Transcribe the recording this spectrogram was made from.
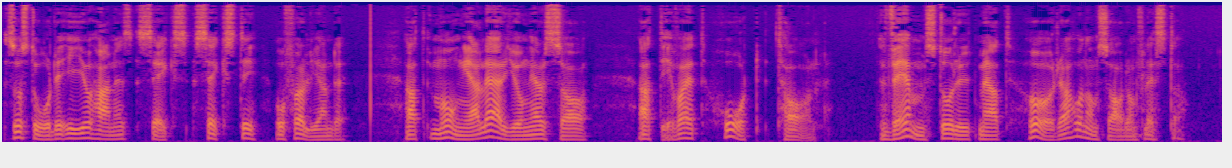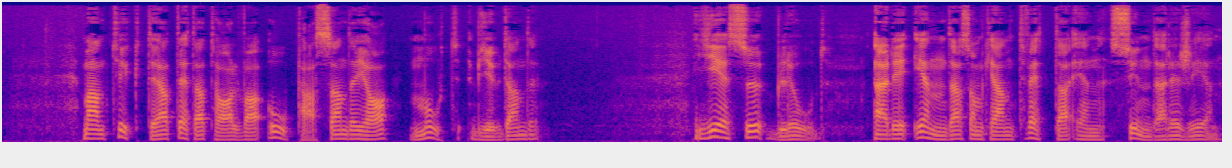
så står det i Johannes 6.60 och följande att många lärjungar sa att det var ett hårt tal. Vem står ut med att höra honom, sa de flesta. Man tyckte att detta tal var opassande, ja, motbjudande. Jesu blod är det enda som kan tvätta en syndare ren.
